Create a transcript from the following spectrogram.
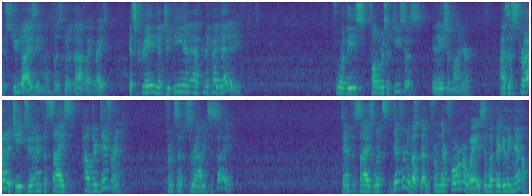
It's Judaizing them, let's put it that way, right? It's creating a Judean ethnic identity for these followers of Jesus in Asia Minor as a strategy to emphasize how they're different from surrounding society. To emphasize what's different about them from their former ways and what they're doing now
